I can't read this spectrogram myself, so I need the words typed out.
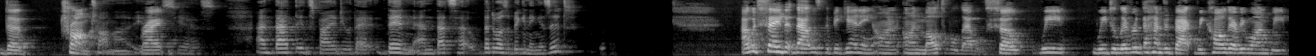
the trauma. Trauma, yes, right? Yes. And that inspired you that then and that's how, that was the beginning, is it? I would say that that was the beginning on on multiple levels. So we we delivered the hundred back. We called everyone. We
